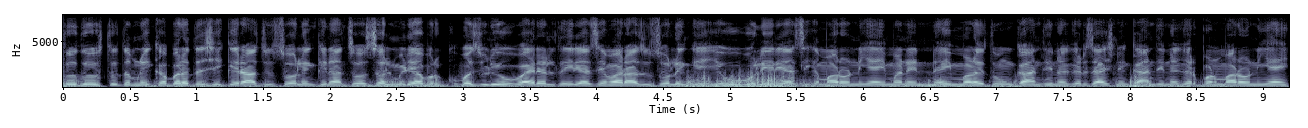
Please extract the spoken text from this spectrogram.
તો દોસ્તો તમને ખબર જ હશે કે રાજુ સોલંકીના સોશિયલ મીડિયા પર ખૂબ જ વીડિયો વાયરલ થઈ રહ્યા છે. એમાં રાજુ સોલંકી એવું બોલી રહ્યા છે કે, મારો ન્યાય મને નહીં મળે તો હું ગાંધીનગર જઈશ ને ગાંધીનગર પણ મારો ન્યાય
